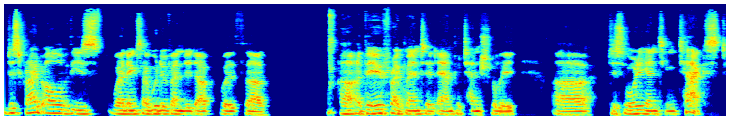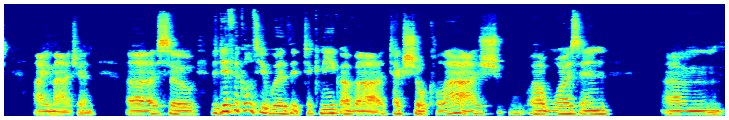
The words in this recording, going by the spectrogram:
described all of these weddings, I would have ended up with uh, a very fragmented and potentially disorienting text, I imagine. Uh, so the difficulty with the technique of a textual collage uh, was in um,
